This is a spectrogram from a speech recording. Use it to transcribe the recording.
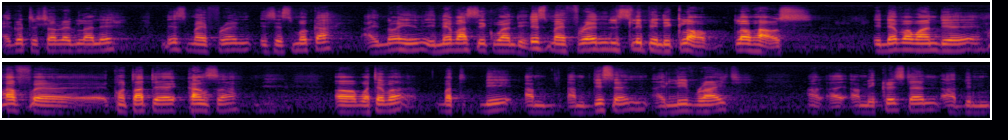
I go to church regularly. This my friend is a smoker. I know him. He never sick one day. This my friend sleep in the club, clubhouse. He never one day have uh, contacted cancer or whatever. But me, I'm, I'm decent. I live right. I, am a Christian. I've been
